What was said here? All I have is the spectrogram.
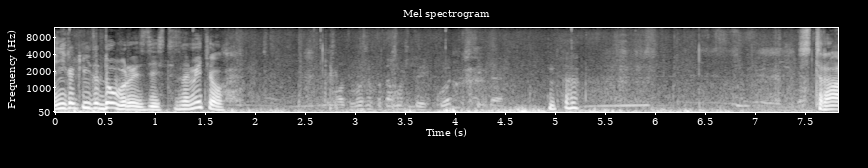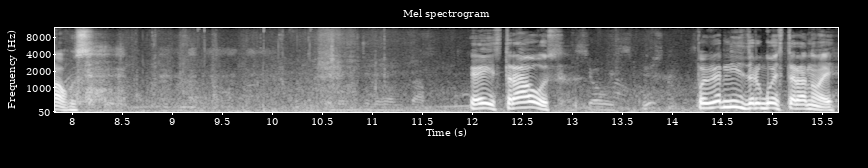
И они какие-то добрые здесь, ты заметил? Возможно, потому что их кормят всегда. Страус. Эй, страус, повернись другой стороной.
